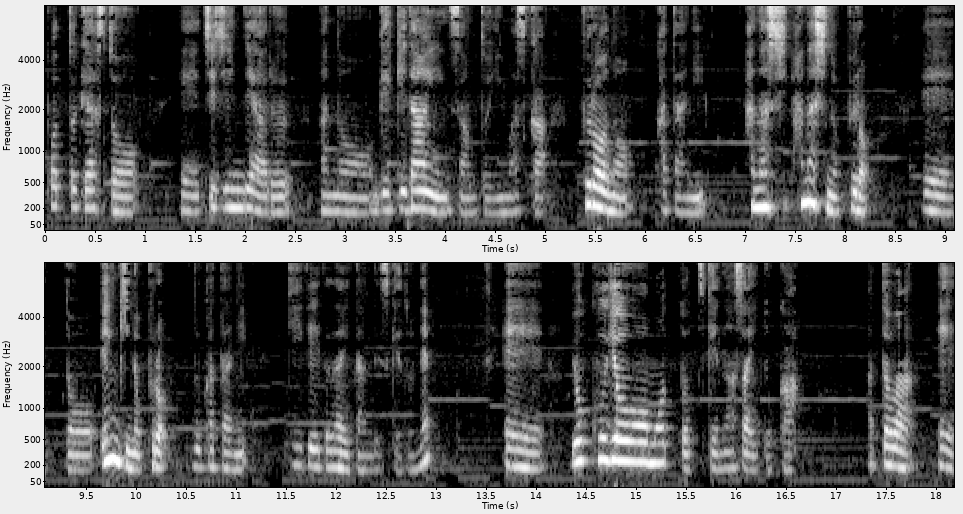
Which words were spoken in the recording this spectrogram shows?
ポッドキャストをえー、知人であるあの劇団員さんといいますかプロの方に話話のプロ、えー、っと演技のプロの方に聞いていただいたんですけどね、えー、抑揚をもっとつけなさいとかあとは、えー、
